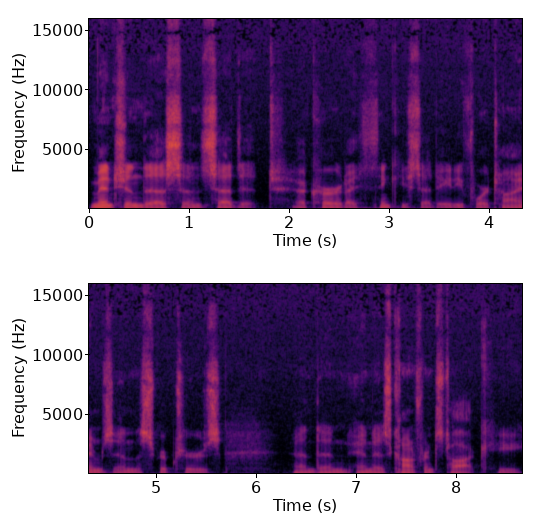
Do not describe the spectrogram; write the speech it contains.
mentioned this and said it occurred, I think he said 84 times in the scriptures. And then in his conference talk, he,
